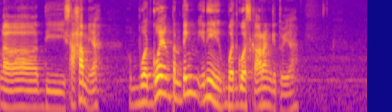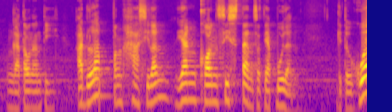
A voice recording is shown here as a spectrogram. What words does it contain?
uh, di saham ya buat gue yang penting ini buat gue sekarang gitu ya nggak tahu nanti adalah penghasilan yang konsisten setiap bulan. Gitu. Gue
